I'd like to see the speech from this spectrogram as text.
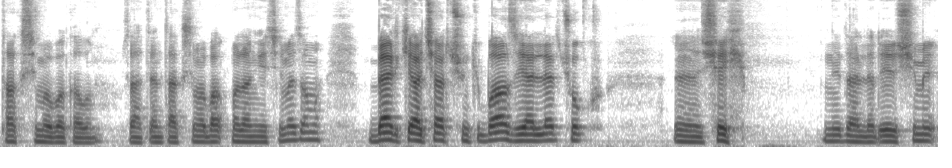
Taksim'e bakalım. Zaten Taksim'e bakmadan geçilmez ama belki açar çünkü bazı yerler çok e, şey ne derler erişimi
